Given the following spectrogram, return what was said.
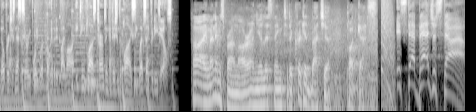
No purchase necessary. Void where prohibited by law. 18 plus terms and conditions apply. See website for details. Hi, my name is Brian Lara, and you're listening to the Cricket Badger podcast. It's that Badger style.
